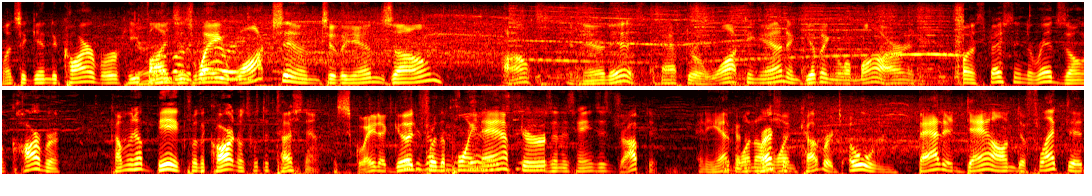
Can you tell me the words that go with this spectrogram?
Once again to Carver. He There finds his way, walks into the end zone. Oh, And there it is. after walking in and giving Lamar. And especially in the red zone, Carver coming up big for the Cardinals with the touchdown. Escueda good for the point after. And his hands, just dropped it. And he had Because of one on one coverage. Oh, batted down, deflected,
